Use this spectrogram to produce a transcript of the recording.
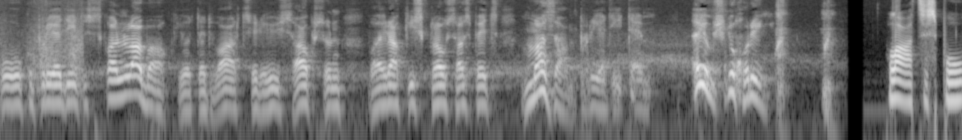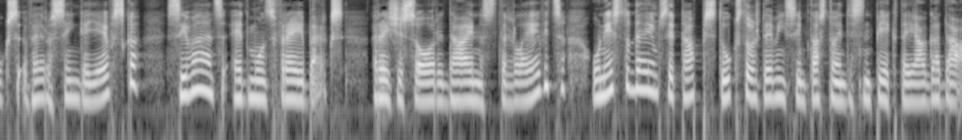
pūku priedītis skan labāk, jo tad vārds ir īsāks un vairāk izklausās pēc mazām priedītēm. Ejam, šņuhuriņ! Lācis Pūks, Vera Singajevska, Sivēns Edmunds Freibergs, režisori Daina Strelēvica un iestudējums ir tapis 1985. gadā.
